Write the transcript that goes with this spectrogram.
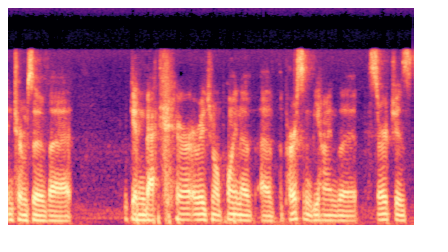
in terms of uh, getting back to your original point of, of the person behind the search is,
